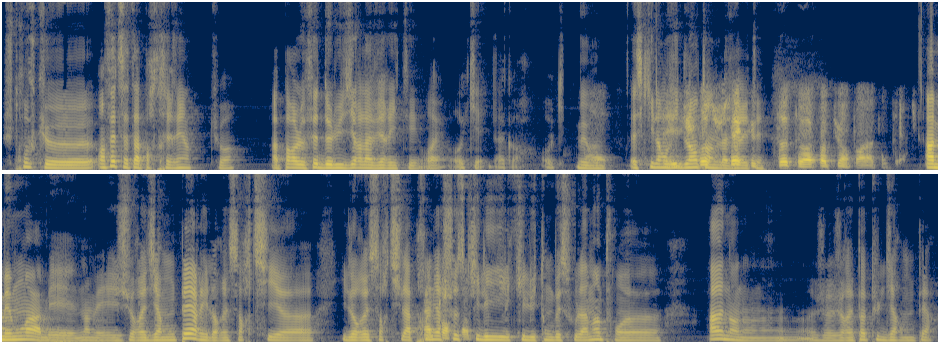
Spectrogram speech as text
je trouve que, en fait, ça t'apporterait rien, tu vois. À part le fait de lui dire la vérité. Ouais, ok, d'accord. ok. Mais bon, est-ce qu'il a envie de l'entendre, la vérité Toi, tu n'aurais pas pu en parler à ton père. Ah, mais moi, mais non, mais j'aurais dit à mon père, il aurait sorti, euh, il aurait sorti la première chose qui lui, qui lui tombait sous la main pour. Euh, ah non, non, non, non j'aurais pas pu le dire à mon père.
